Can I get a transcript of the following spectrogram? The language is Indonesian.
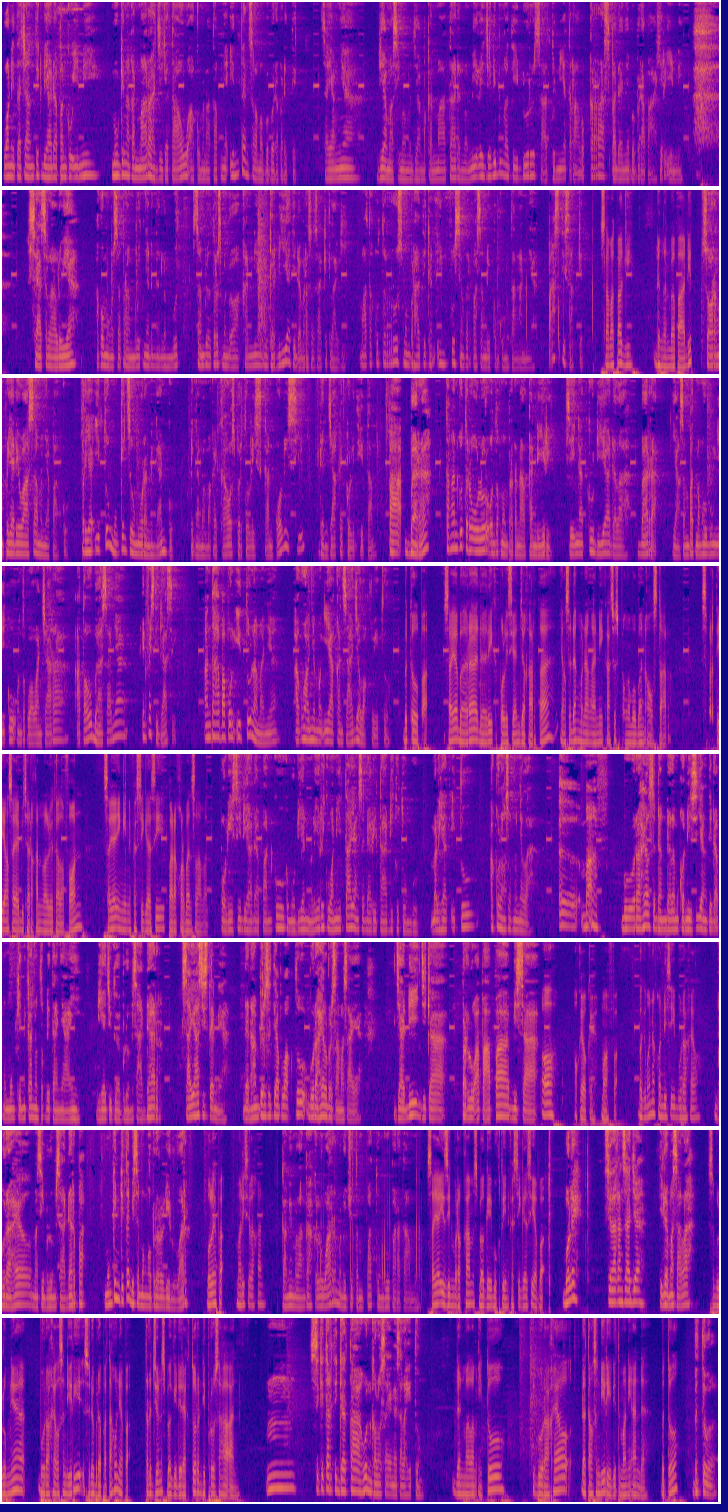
Wanita cantik di hadapanku ini mungkin akan marah jika tahu aku menatapnya intens selama beberapa detik. Sayangnya, dia masih memejamkan mata dan memilih jadi bunga tidur saat dunia terlalu keras padanya beberapa akhir ini. Sehat selalu ya. Aku mengusap rambutnya dengan lembut sambil terus mendoakannya agar dia tidak merasa sakit lagi. Mataku terus memperhatikan infus yang terpasang di punggung tangannya. Pasti sakit. Selamat pagi, dengan Bapak Adit. Seorang pria dewasa menyapaku. Pria itu mungkin seumuran denganku. Dengan memakai kaos bertuliskan polisi dan jaket kulit hitam. Pak Bara, tanganku terulur untuk memperkenalkan diri. Seingatku dia adalah Bara yang sempat menghubungiku untuk wawancara atau bahasanya investigasi. Entah apa pun itu namanya, aku hanya mengiyakan saja waktu itu. Betul Pak, saya Bara dari Kepolisian Jakarta yang sedang menangani kasus pengeboman All Star. Seperti yang saya bicarakan melalui telepon, saya ingin investigasi para korban selamat. Polisi di hadapanku kemudian melirik wanita yang sedari tadi kutunggu. Melihat itu, aku langsung menyela. Eh, maaf, Bu Rahel sedang dalam kondisi yang tidak memungkinkan untuk ditanyai. Dia juga belum sadar saya asistennya, dan hampir setiap waktu Bu Rahel bersama saya. Jadi jika perlu apa-apa bisa... Oh, oke oke, maaf Pak. Bagaimana kondisi Ibu Rahel? Bu Rahel masih belum sadar Pak. Mungkin kita bisa mengobrol di luar? Boleh Pak, mari silahkan. Kami melangkah keluar menuju tempat tunggu para tamu. Saya izin merekam sebagai bukti investigasi ya Pak. Boleh, silakan saja. Tidak masalah. Sebelumnya, Bu Rahel sendiri sudah berapa tahun ya Pak? Terjun sebagai direktur di perusahaan. Hmm, sekitar tiga tahun kalau saya nggak salah hitung. Dan malam itu, Ibu Rachel datang sendiri ditemani Anda, betul? Betul.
